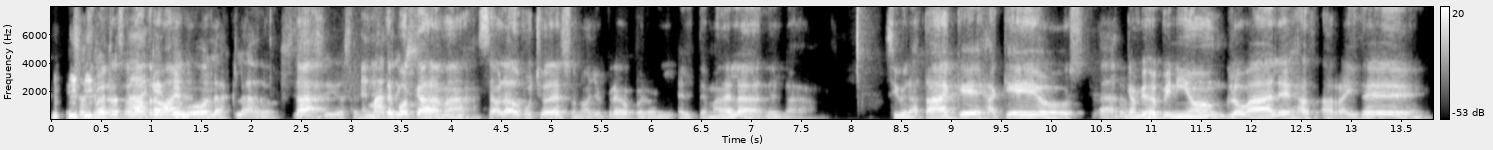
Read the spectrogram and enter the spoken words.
Esa es Bueno, otra ataque, vaina, de ¿no? bolas, claro. Sí, O sea, sí, va a ser en Matrix. este podcast además se ha hablado mucho de eso, ¿no? Yo creo, pero el, el tema de la, de la ciberataques, hackeos, Claro. cambios de opinión globales a, a raíz de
